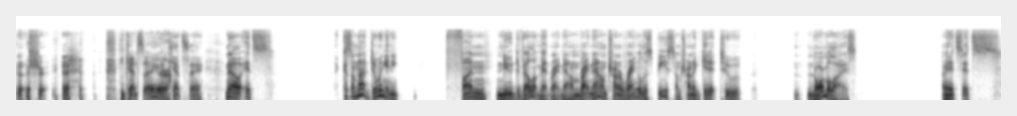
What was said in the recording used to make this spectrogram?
uh, sure. You can't say, or I can't say. No, it's because I'm not doing any fun new development right now. I'm right now. I'm trying to wrangle this beast. I'm trying to get it to normalize. I mean, it's it's.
